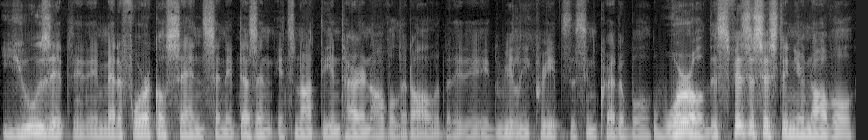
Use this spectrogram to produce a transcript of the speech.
use it in a metaphorical sense, and it doesn't, it's not the entire novel at all, but it, it really creates this incredible world. This physicist in your novel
